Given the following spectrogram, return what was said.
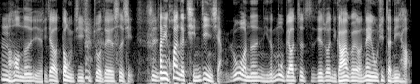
然后呢，也比较有动机去做这些事情。是，那你换个情境想，如果呢，你的目标就直接说，你赶快给我有内务去整理好。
